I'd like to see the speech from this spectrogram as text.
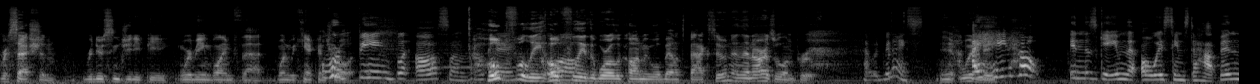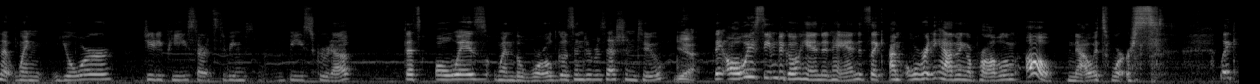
recession, reducing GDP, we're being blamed for that when we can't control We're it. being bl- awesome. Okay, hopefully, cool. hopefully the world economy will bounce back soon, and then ours will improve. That would be nice. It would I be. hate how in this game that always seems to happen that when your GDP starts to be be screwed up, that's always when the world goes into recession too. Yeah. They always seem to go hand in hand. It's like I'm already having a problem. Oh, now it's worse. like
